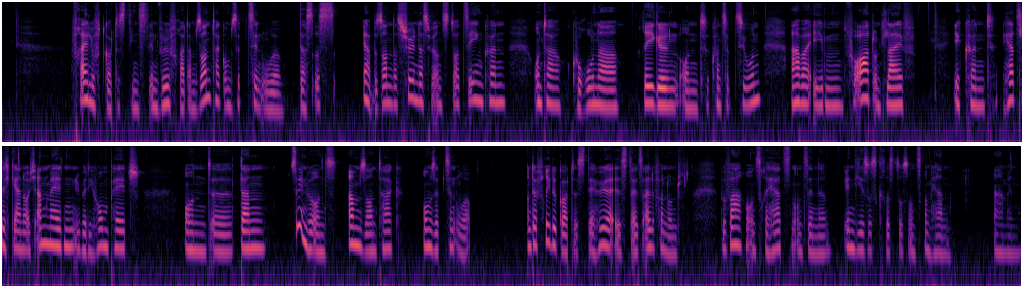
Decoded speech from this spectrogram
Freiluftgottesdienst in Wülfrath am Sonntag um 17 Uhr. Das ist ja besonders schön, dass wir uns dort sehen können unter Corona Regeln und Konzeption, aber eben vor Ort und live. Ihr könnt herzlich gerne euch anmelden über die Homepage und äh, dann sehen wir uns am Sonntag um 17 Uhr. Und der Friede Gottes, der höher ist als alle Vernunft, bewahre unsere Herzen und Sinne in Jesus Christus, unserem Herrn. Amen.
